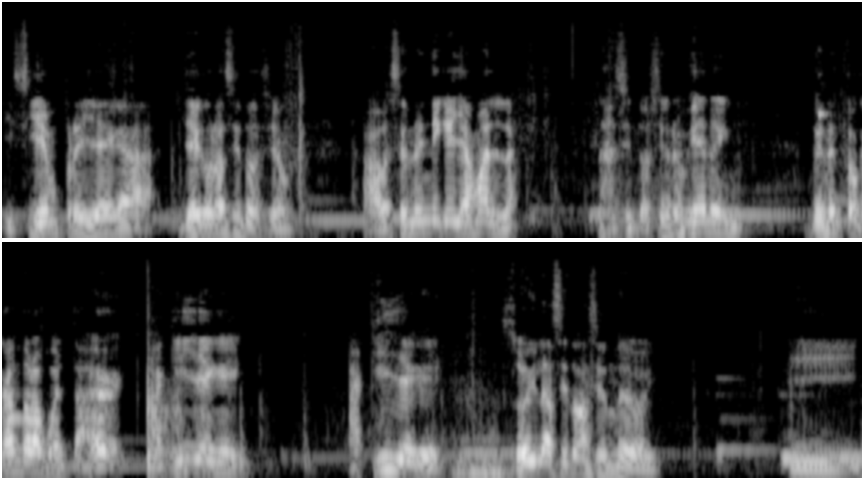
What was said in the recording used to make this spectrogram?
y siempre llega llega una situación. A veces no hay ni que llamarla. Las situaciones vienen vienen tocando la puerta. Aquí llegué. Aquí llegué. Soy la situación de hoy. Y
